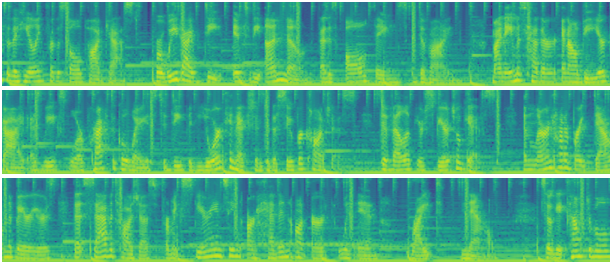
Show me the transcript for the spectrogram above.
to the Healing for the Soul podcast, where we dive deep into the unknown that is all things divine. My name is Heather, and I'll be your guide as we explore practical ways to deepen your connection to the superconscious, develop your spiritual gifts, and learn how to break down the barriers that sabotage us from experiencing our heaven on earth within right now. So get comfortable,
